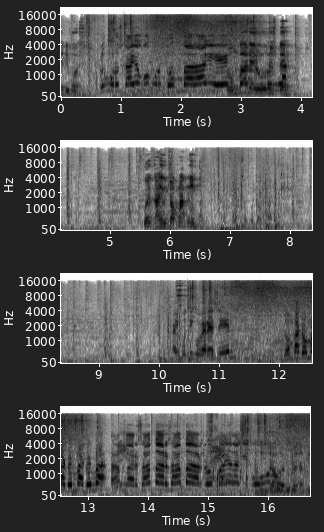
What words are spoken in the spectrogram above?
Jadi bos. Lu ngurus kayu, gua ngurus domba lagi. Domba deh lurus deh. Gue kayu coklat nih. Kayu putih gue beresin. Domba, domba, domba, domba. Sabar, sabar, sabar. Dombanya lagi gua Anjing jauh urus. juga tapi.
